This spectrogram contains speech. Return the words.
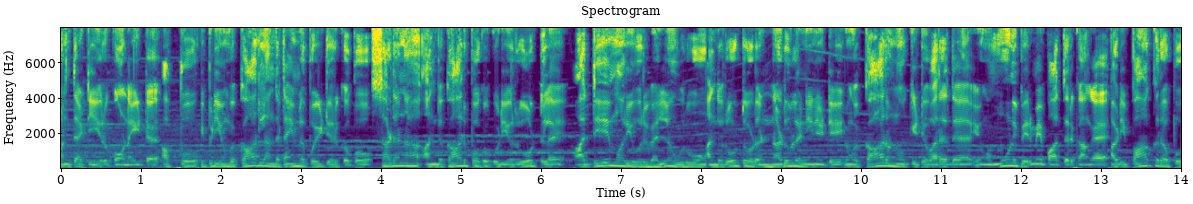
ஒன் தேர்ட்டி இருக்கும் நைட்டு அப்போ இப்படி இவங்க கார்ல அந்த டைம்ல போயிட்டு இருக்கப்போ சடனா அந்த கார் போகக்கூடிய ரோட்ல அதே மாதிரி ஒரு வெள்ளம் உருவம். அந்த ரோட்டோட நடுவுல நின்னுட்டு இவங்க காரை நோக்கிட்டு வரத இவங்க மூணு பேருமே பார்த்துருக்காங்க. அப்படி பாக்குறப்போ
